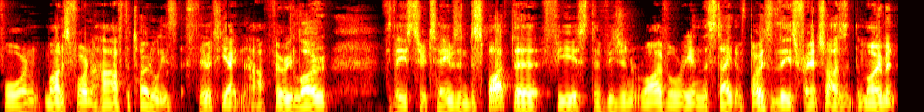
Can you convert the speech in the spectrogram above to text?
four minus four and a half. The total is 38 and a half. Very low for these two teams. And despite the fierce division rivalry and the state of both of these franchises at the moment,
